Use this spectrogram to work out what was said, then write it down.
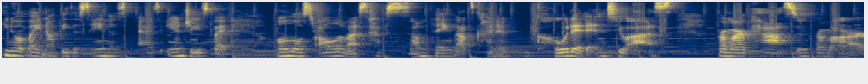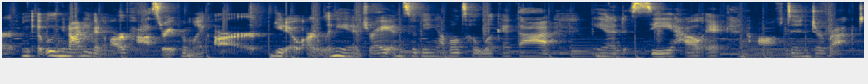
You know it might not be the same as as angie's but almost all of us have something that's kind of coded into us from our past and from our not even our past right from like our you know our lineage right? And so being able to look at that and see how it can often direct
